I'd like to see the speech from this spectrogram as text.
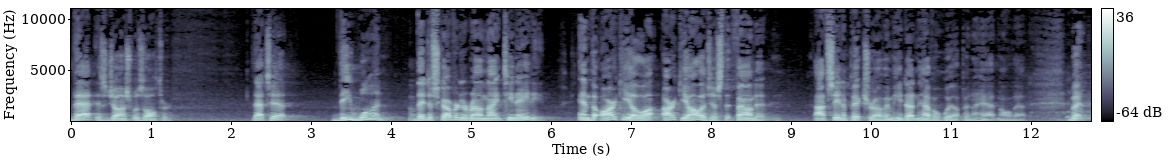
That is Joshua's altar. That's it. The one. They discovered it around 1980. And the archeolo- archaeologist that found it, I've seen a picture of him. He doesn't have a whip and a hat and all that. But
